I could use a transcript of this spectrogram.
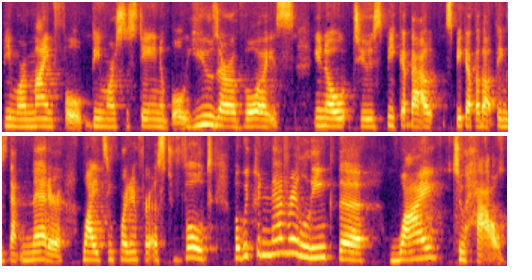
be more mindful, be more sustainable, use our voice, you know, to speak about speak up about things that matter, why it's important for us to vote, but we could never link the why to how.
